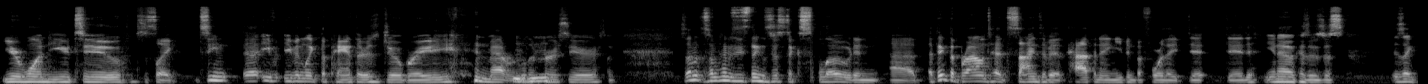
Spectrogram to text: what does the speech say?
year one to year two. It's just like seem uh, even, even like the Panthers, Joe Brady and Matt Rhule mm-hmm. their first year. It's like some, sometimes these things just explode, and uh, I think the Browns had signs of it happening even before they did. Did you know? Because it was just it's like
